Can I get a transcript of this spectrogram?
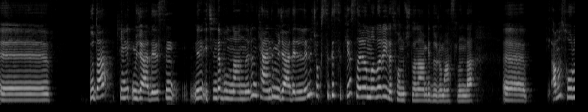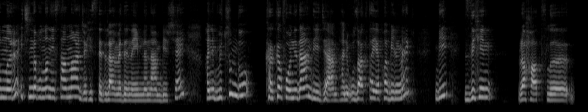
Ee, bu da kimlik mücadelesinin içinde bulunanların kendi mücadelelerine çok sıkı sıkıya sarılmalarıyla sonuçlanan bir durum aslında. Ee, ama sorunları içinde bulunan insanlarca hissedilen ve deneyimlenen bir şey. Hani bütün bu kakafoniden diyeceğim hani uzakta yapabilmek bir zihin rahatlığı,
